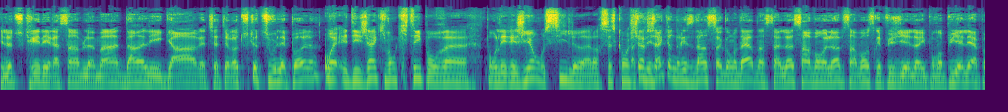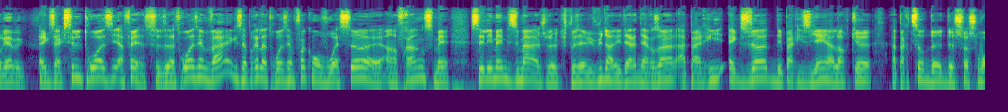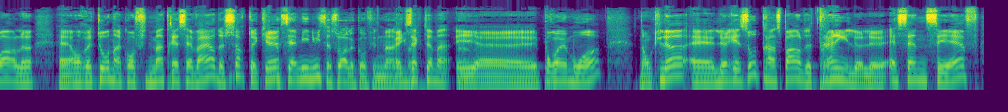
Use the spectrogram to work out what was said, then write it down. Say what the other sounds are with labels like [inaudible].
Et là, tu crées des rassemblements dans les gares, etc. Tout ce que tu voulais pas, là. Ouais, et des gens qui vont quitter pour euh, pour les régions aussi, là. Alors, c'est ce qu'on cherche. les gens qui ont une résidence secondaire dans ce temps-là s'en vont là, s'en vont se réfugier là. Ils pourront plus y aller après. Exact. C'est le troisième. En fait, c'est la troisième vague. C'est après la troisième fois qu'on voit ça en France, mais c'est les mêmes images là, que vous avez vues dans les dernières heures à Paris. Exode des Parisiens, alors que à partir de, ce soir, là, euh, on retourne en confinement très sévère, de sorte que... C'est à minuit ce soir, le confinement. Exactement. Ah. Et euh, pour un mois. Donc là, euh, le réseau de transport de train, le SNCF,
